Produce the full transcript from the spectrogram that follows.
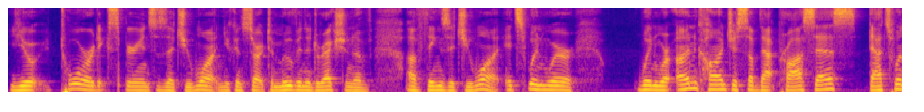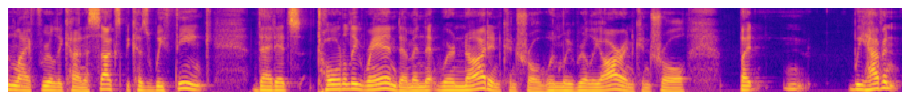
you toward experiences that you want and you can start to move in the direction of of things that you want. It's when we're when we're unconscious of that process, that's when life really kind of sucks because we think that it's totally random and that we're not in control when we really are in control. But we haven't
